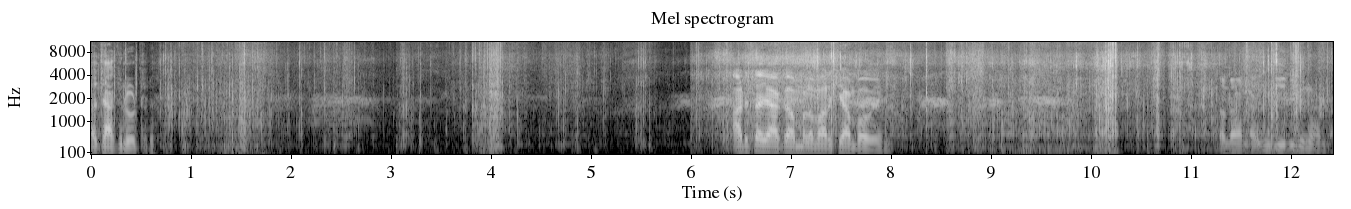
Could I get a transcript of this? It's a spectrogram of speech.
ആ ചാക്കിലോട്ടിട്ട് അടുത്ത ചാക്ക് നമ്മൾ മറിക്കാൻ പോവുകയാണ്. കണ്ടോ കണ്ടോ? ഇഞ്ചി ഇരിക്കുന്നുണ്ട്.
